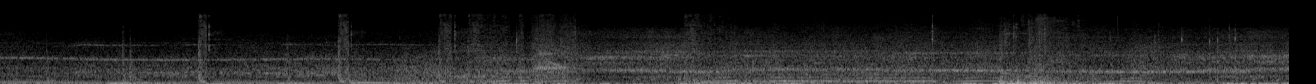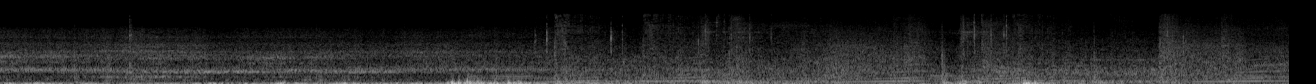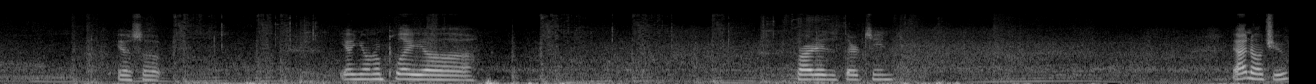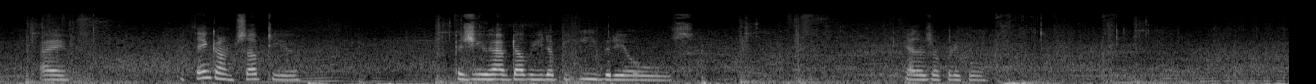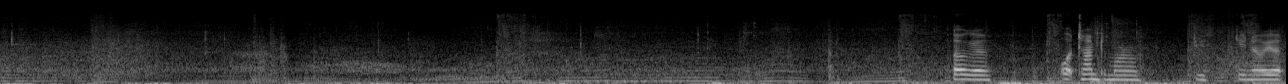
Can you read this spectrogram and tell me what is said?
Yes, up. Yeah, you wanna play uh Friday the 13th? Yeah, I know you. I I think I'm sub to you. Cause you have WWE videos. Yeah, those are pretty cool. Okay. What time tomorrow? Do you, do you know yet?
